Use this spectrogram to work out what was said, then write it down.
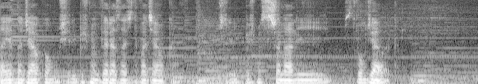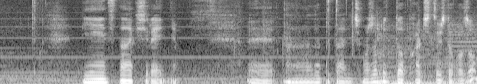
Za jedno działko musielibyśmy wyrazać dwa działka. Czyli byśmy strzelali z dwóch działek. Więc tak średnio. E, ale pytanie, czy możemy dopchać coś do wozu?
